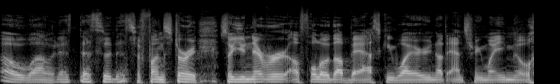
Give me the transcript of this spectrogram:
Oh wow, that's that's a, that's a fun story. So you never uh, followed up by asking why are you not answering my email?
